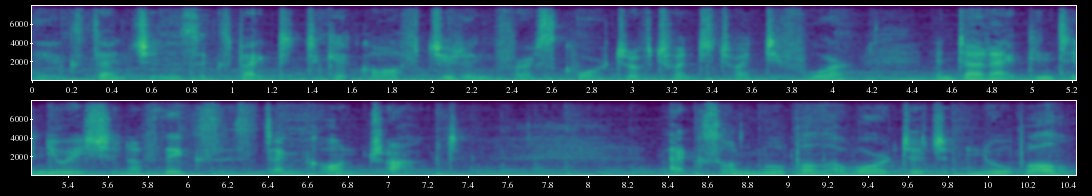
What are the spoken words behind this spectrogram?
The extension is expected to kick off during first quarter of 2024 in direct continuation of the existing contract. ExxonMobil awarded Noble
